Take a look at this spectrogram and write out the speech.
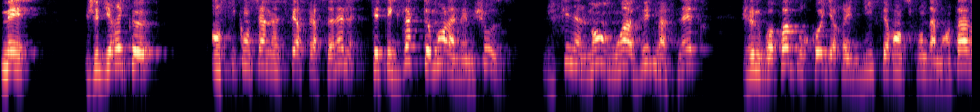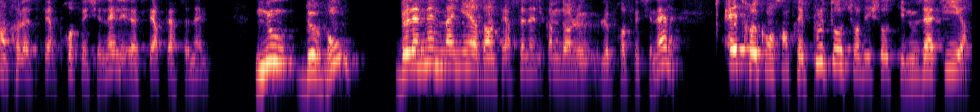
Mais je dirais que en ce qui concerne la sphère personnelle, c'est exactement la même chose finalement, moi, vu de ma fenêtre, je ne vois pas pourquoi il y aurait une différence fondamentale entre la sphère professionnelle et la sphère personnelle. Nous devons, de la même manière dans le personnel comme dans le, professionnel, être concentrés plutôt sur des choses qui nous attirent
